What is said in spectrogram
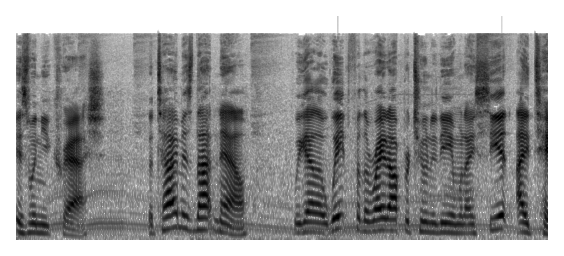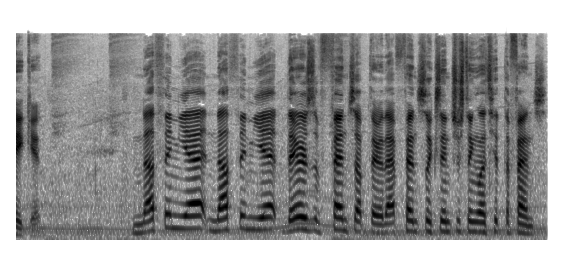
is when you crash. The time is not now. We got to wait for the right opportunity, and when I see it, I take it. Nothing yet, nothing yet. There's a fence up there. That fence looks interesting. Let's hit the fence.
